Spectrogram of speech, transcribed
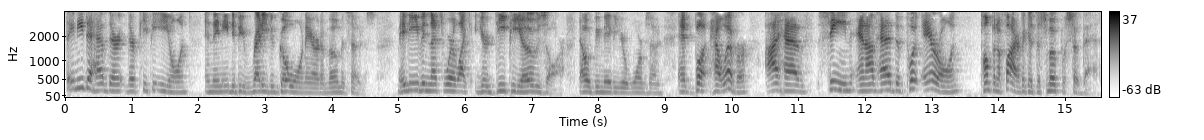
they need to have their, their PPE on and they need to be ready to go on air at a moment's notice. Maybe even that's where like your DPOs are. That would be maybe your warm zone. And but however, I have seen and I've had to put air on pumping a fire because the smoke was so bad.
